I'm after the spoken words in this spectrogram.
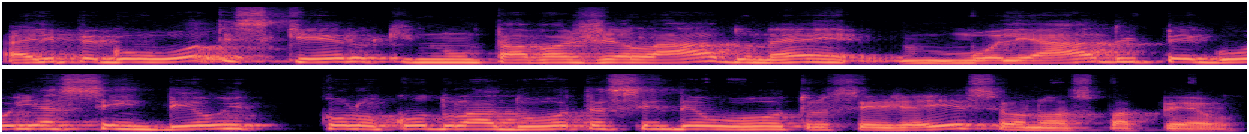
Aí ele pegou outro isqueiro que não estava gelado, né, molhado, e pegou e acendeu e colocou do lado do outro, acendeu o outro. Ou seja, esse é o nosso papel.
